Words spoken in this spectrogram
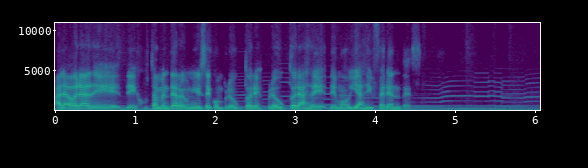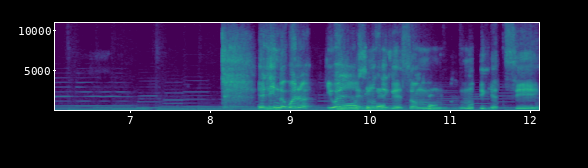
a la hora de, de justamente reunirse con productores, productoras de, de movidas diferentes? Es lindo. Bueno, igual las Músicas, son músicas, sí.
